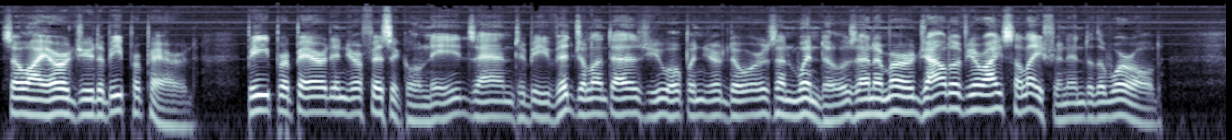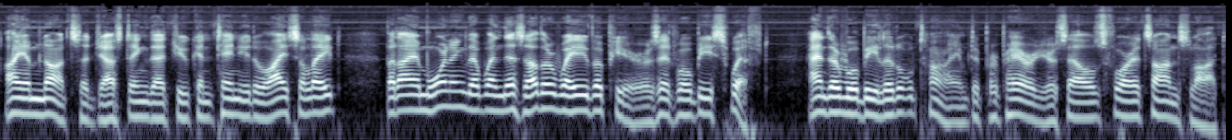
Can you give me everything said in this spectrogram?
So I urge you to be prepared be prepared in your physical needs and to be vigilant as you open your doors and windows and emerge out of your isolation into the world. I am not suggesting that you continue to isolate, but I am warning that when this other wave appears, it will be swift, and there will be little time to prepare yourselves for its onslaught.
